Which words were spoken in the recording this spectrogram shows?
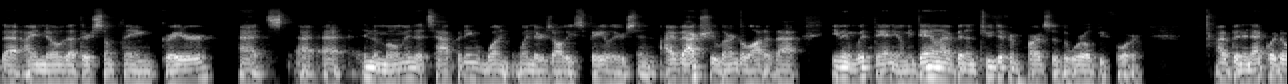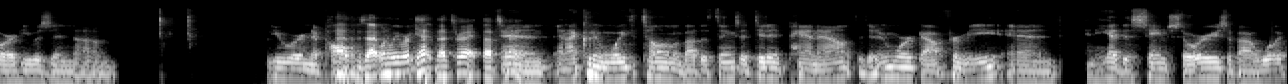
that I know that there's something greater at, at, at in the moment that's happening when when there's all these failures, and I've actually learned a lot of that even with Daniel. I mean, Daniel and I have been in two different parts of the world before. I've been in Ecuador. He was in um, you were in Nepal. Is that when we were? Yeah, that's right. That's right. and and I couldn't wait to tell him about the things that didn't pan out, that didn't work out for me, and and he had the same stories about what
